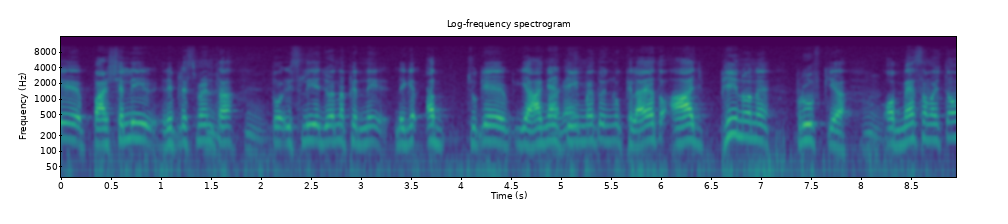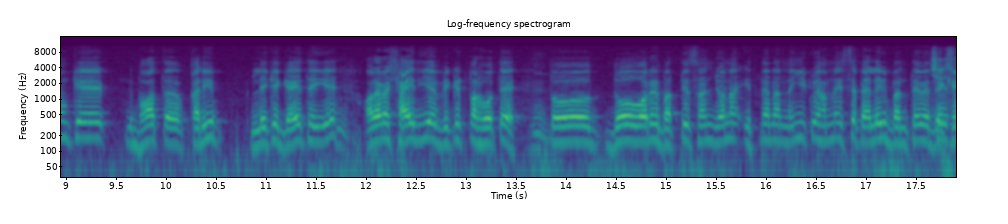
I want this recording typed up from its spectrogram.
ये पार्शली रिप्लेसमेंट था तो इसलिए जो है ना फिर नहीं लेकिन अब चूँकि ये आ गए आ गए। टीम में तो इनको खिलाया तो आज भी इन्होंने प्रूव किया। और मैं समझता हूँ कि बहुत करीब लेके गए थे ये और अगर शायद ये विकेट पर होते तो दो ओवर में बत्तीस रन जो ना इतने रन नहीं है क्योंकि हमने इससे पहले भी बनते हुए देखे।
